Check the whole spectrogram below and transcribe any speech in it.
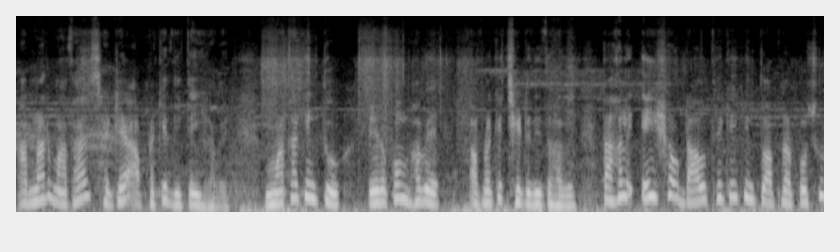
আপনার মাথা সাইডে আপনাকে দিতেই হবে। মাথা কিন্তু এরকমভাবে আপনাকে ছেটে দিতে হবে। তাহলে এই সব ডাল থেকে কিন্তু আপনার প্রচুর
